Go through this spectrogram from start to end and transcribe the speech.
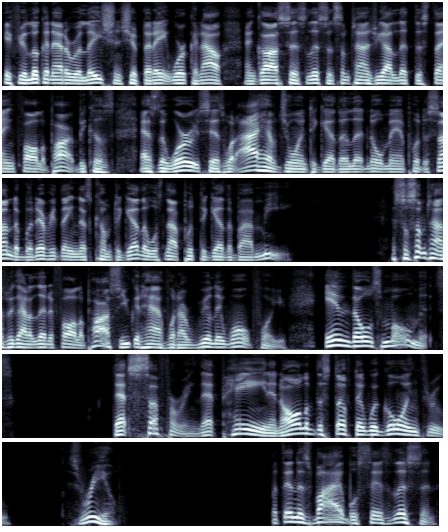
If you're looking at a relationship that ain't working out and God says, listen, sometimes you got to let this thing fall apart because as the word says, what I have joined together, let no man put asunder, but everything that's come together was not put together by me. So sometimes we got to let it fall apart so you can have what I really want for you. In those moments, that suffering, that pain, and all of the stuff that we're going through is real. But then this Bible says, listen,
